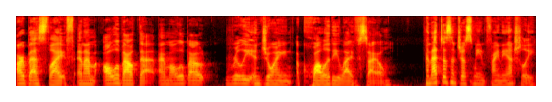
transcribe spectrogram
our best life. And I'm all about that. I'm all about really enjoying a quality lifestyle. And that doesn't just mean financially.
